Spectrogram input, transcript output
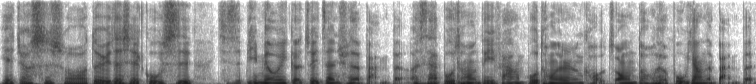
也就是说，对于这些故事，其实并没有一个最正确的版本，而是在不同的地方、不同的人口中都会有不一样的版本。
